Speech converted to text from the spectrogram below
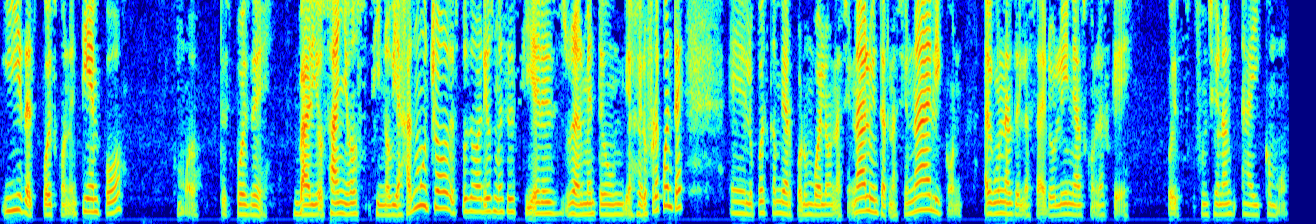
y después con el tiempo después de varios años, si no viajas mucho, después de varios meses, si eres realmente un viajero frecuente, eh, lo puedes cambiar por un vuelo nacional o internacional y con algunas de las aerolíneas con las que pues funcionan ahí como,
